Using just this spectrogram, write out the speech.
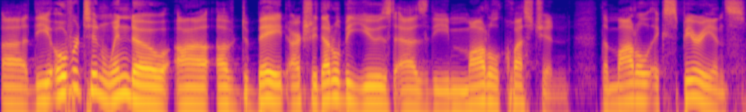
Uh, the Overton window uh, of debate, actually, that will be used as the model question, the model experience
